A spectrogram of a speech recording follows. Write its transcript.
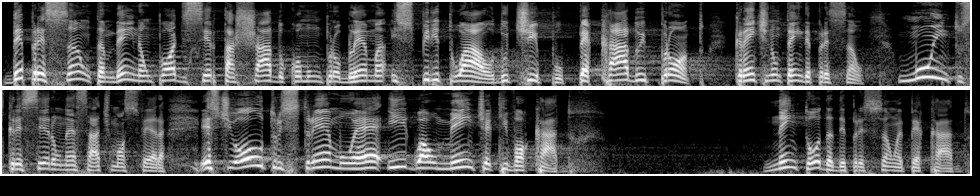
Depressão também não pode ser taxado como um problema espiritual, do tipo pecado e pronto crente não tem depressão. Muitos cresceram nessa atmosfera. Este outro extremo é igualmente equivocado. Nem toda depressão é pecado.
